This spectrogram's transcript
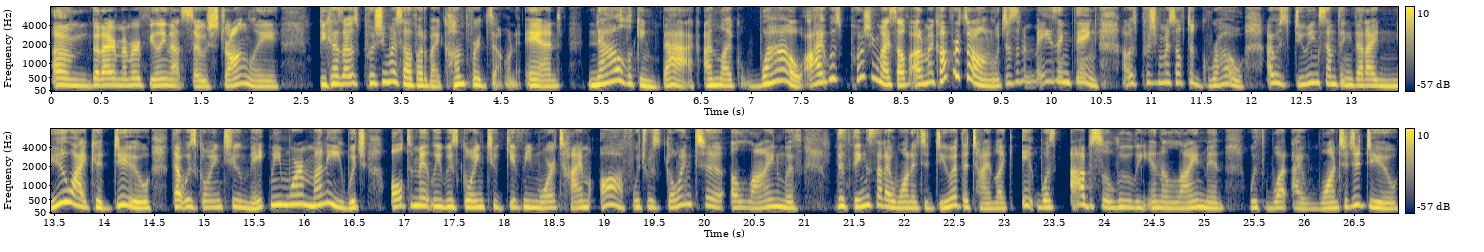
Um, but I remember feeling that so strongly because I was pushing myself out of my comfort zone. And now looking back, I'm like, wow, I was pushing myself out of my comfort zone, which is an amazing thing. I was pushing myself to grow. I was doing something that I knew I could do that was going to make me more money, which ultimately was going to give me more time off, which was going to align with the things that I wanted to do at the time. Like it was absolutely in alignment with what I wanted to do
